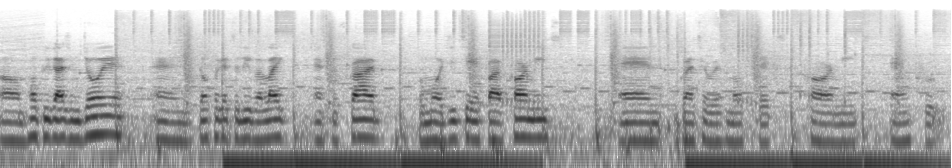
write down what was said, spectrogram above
um, hope you guys enjoy it and don't forget to leave a like and subscribe for more GTA 5 car meets and Gran Turismo 6 car meets and cruise.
